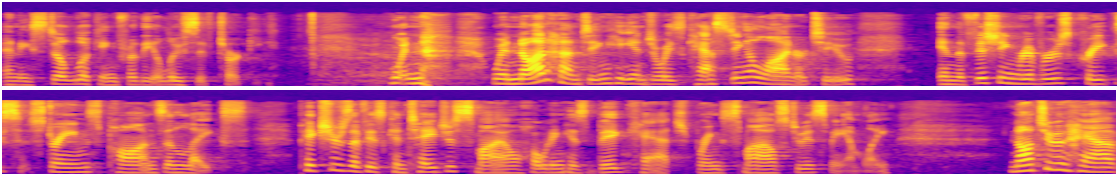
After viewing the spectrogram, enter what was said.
and he's still looking for the elusive turkey. When, when not hunting, he enjoys casting a line or two in the fishing rivers, creeks, streams, ponds, and lakes. Pictures of his contagious smile holding his big catch bring smiles to his family. Not to have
